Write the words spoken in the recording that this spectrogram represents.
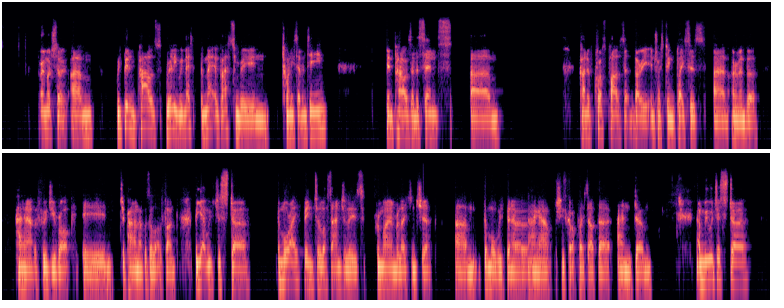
Very much so. Um, we've been pals. Really, we met met at Glastonbury in 2017 been pals ever since. Um, kind of cross paths at very interesting places. Um, I remember hanging out with Fuji Rock in Japan. That was a lot of fun. But yeah, we've just uh, the more I've been to Los Angeles from my own relationship, um, the more we've been able to hang out. She's got a place out there, and um, and we were just uh,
